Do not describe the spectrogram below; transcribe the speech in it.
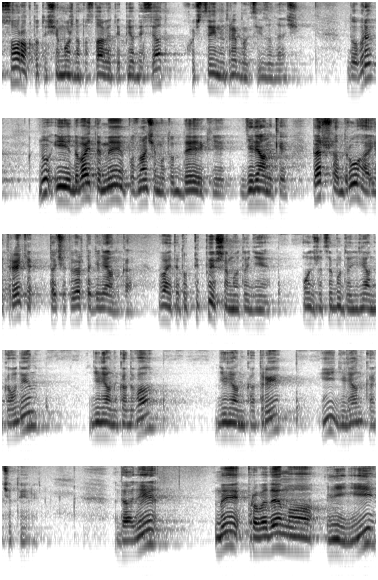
40, тут ще можна поставити 50, хоч це і не треба в цій задачі. Добре? Ну і давайте ми позначимо тут деякі ділянки. Перша, друга і третя та четверта ділянка. Давайте тут підпишемо тоді. Отже, це буде ділянка 1, ділянка 2, ділянка 3 і ділянка 4. Далі ми проведемо лінії.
